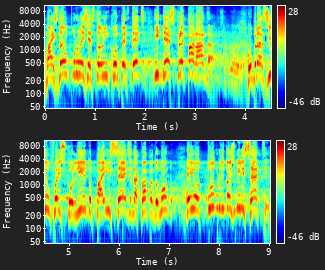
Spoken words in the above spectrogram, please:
mas não por uma gestão incompetente e despreparada. O Brasil foi escolhido país sede da Copa do Mundo em outubro de 2007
